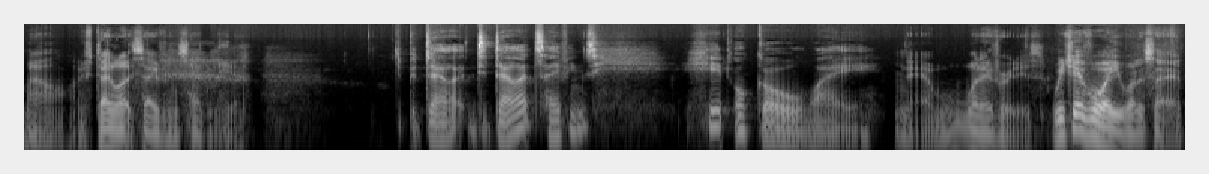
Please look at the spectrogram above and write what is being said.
well if daylight savings hadn't hit But daylight, did daylight savings hit or go away? yeah whatever it is whichever way you want to say it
